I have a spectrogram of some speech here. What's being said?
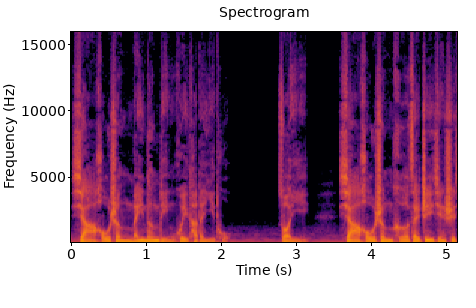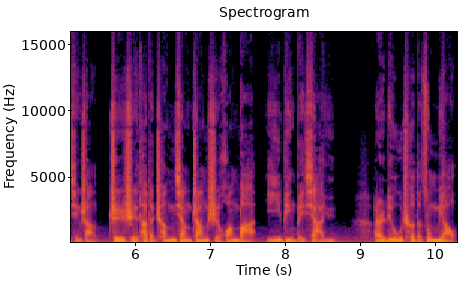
夏侯胜没能领会他的意图，所以夏侯胜和在这件事情上支持他的丞相长史黄霸一并被下狱，而刘彻的宗庙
